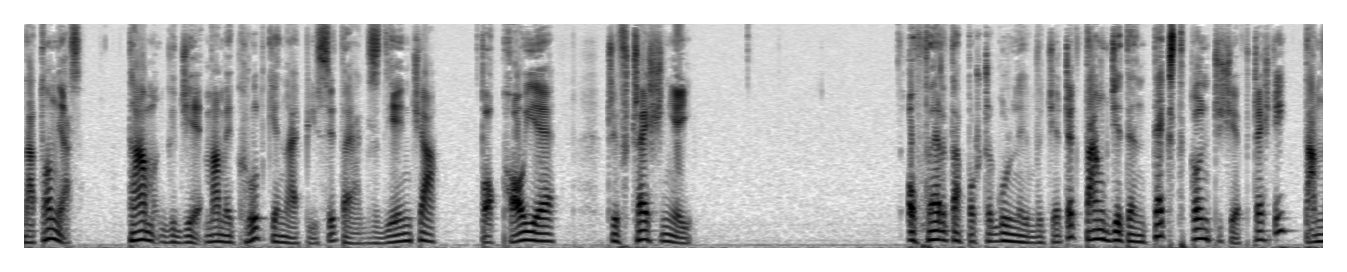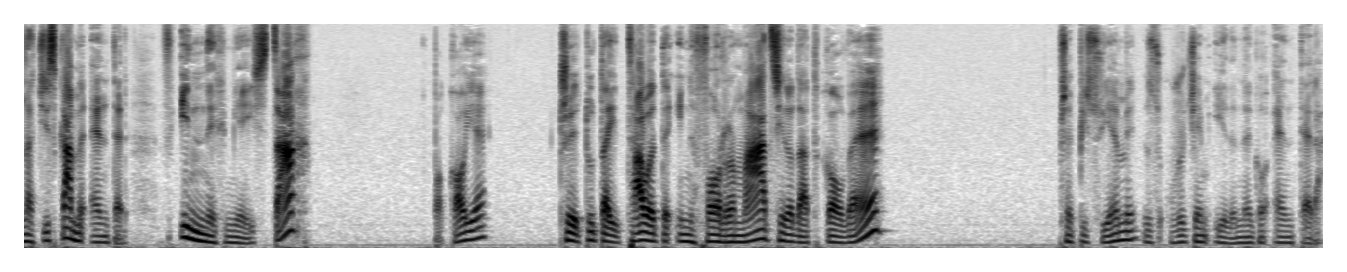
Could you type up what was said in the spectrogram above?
Natomiast tam, gdzie mamy krótkie napisy, tak jak zdjęcia, pokoje, czy wcześniej oferta poszczególnych wycieczek, tam gdzie ten tekst kończy się wcześniej, tam naciskamy Enter. W innych miejscach pokoje, czy tutaj całe te informacje dodatkowe przepisujemy z użyciem jednego Entera.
